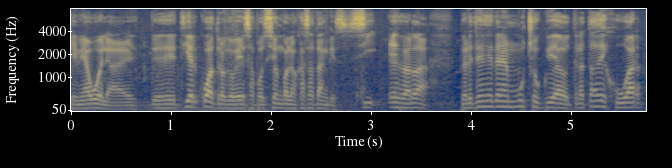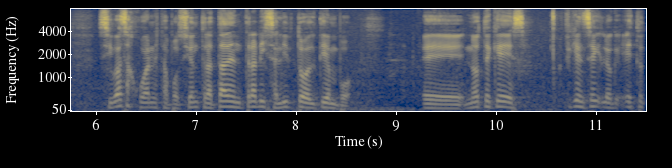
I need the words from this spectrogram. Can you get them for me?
mi abuela. Eh, desde tier 4 que voy a esa posición con los cazatanques. Sí, es verdad. Pero tienes que tener mucho cuidado. Trata de jugar, si vas a jugar en esta posición, trata de entrar y salir todo el tiempo. Eh, no te quedes... Fíjense, lo que esto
